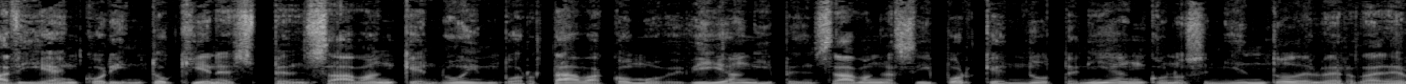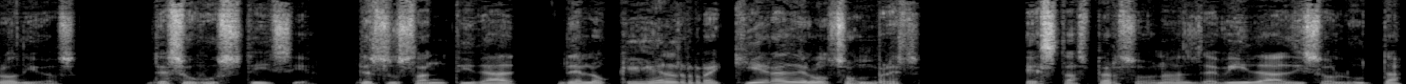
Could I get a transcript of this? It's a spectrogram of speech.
Había en Corinto quienes pensaban que no importaba cómo vivían y pensaban así porque no tenían conocimiento del verdadero Dios, de su justicia, de su santidad, de lo que Él requiere de los hombres. Estas personas de vida disoluta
